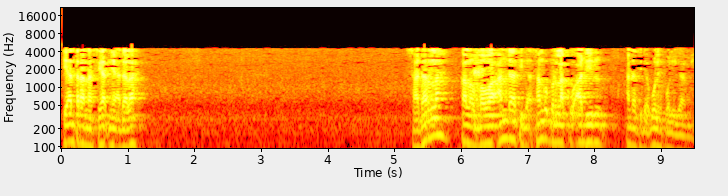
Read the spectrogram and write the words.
Di antara nasihatnya adalah Sadarlah kalau bahwa Anda tidak sanggup berlaku adil, Anda tidak boleh poligami.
